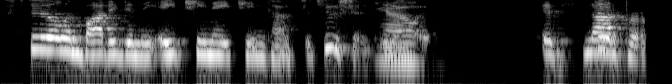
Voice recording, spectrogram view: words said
still embodied in the 1818 Constitution. You know, it's not appropriate.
